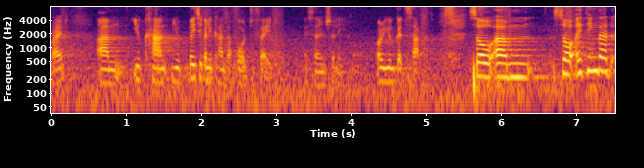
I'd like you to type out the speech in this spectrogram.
right? Um, you can't, you basically can't afford to fail, essentially, or you'll get sacked. So, um, so I think that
